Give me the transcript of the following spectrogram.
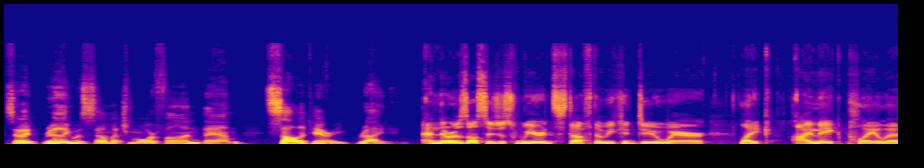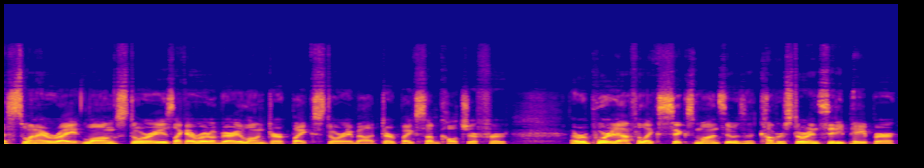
So it really was so much more fun than solitary writing. And there was also just weird stuff that we could do where like I make playlists when I write long stories. Like I wrote a very long dirt bike story about dirt bike subculture for I reported out for like six months. It was a cover story in City Paper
